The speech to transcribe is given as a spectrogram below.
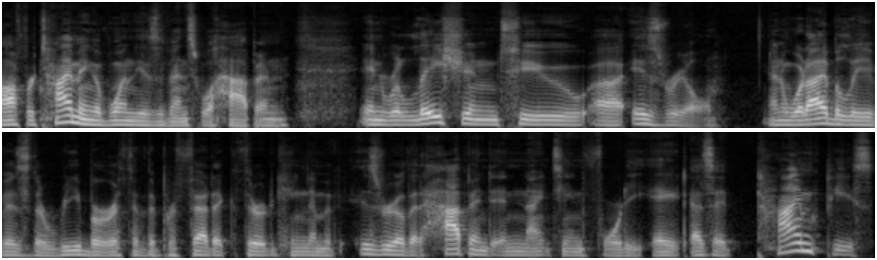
offer timing of when these events will happen in relation to uh, Israel and what I believe is the rebirth of the prophetic third kingdom of Israel that happened in 1948 as a timepiece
